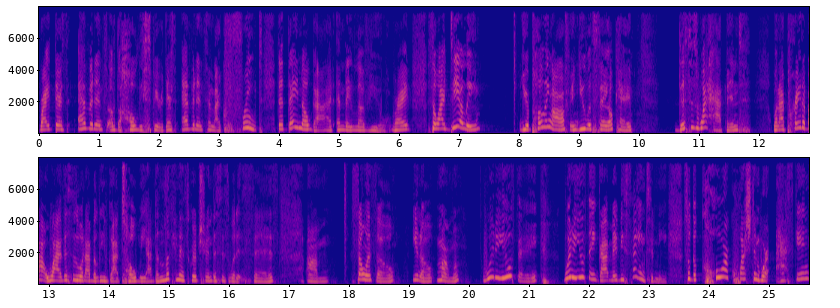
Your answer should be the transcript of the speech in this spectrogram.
right, there's evidence of the Holy Spirit. There's evidence and like fruit that they know God and they love you, right? So ideally, you're pulling off and you would say, okay, this is what happened. When I prayed about why, this is what I believe God told me. I've been looking in scripture and this is what it says. So and so, you know, mama, what do you think? What do you think God may be saying to me? So the core question we're asking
